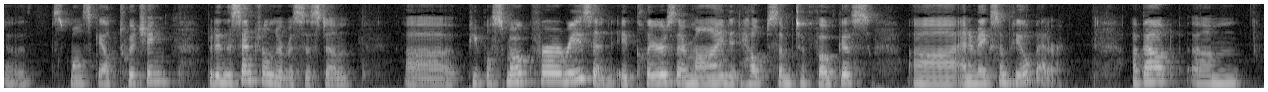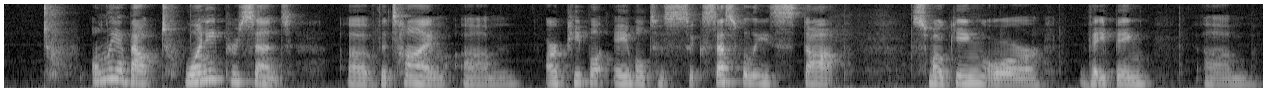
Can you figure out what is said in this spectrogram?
a small scale twitching. But in the central nervous system, Uh, people smoke for a reason. It clears their mind, it helps them to focus, uh, and it makes them feel better. About um, only about 20% of the time um, are people able to successfully stop smoking or vaping. Um,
